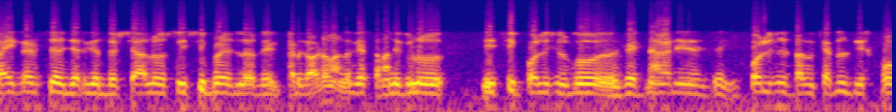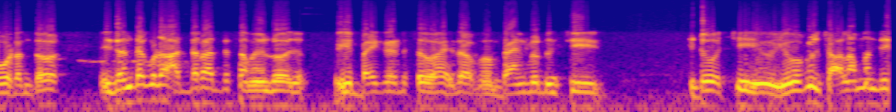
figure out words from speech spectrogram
బైక్ రైడ్స్ జరిగే దృశ్యాలు సీసీ పోలీసులు రికార్డ్ కావడం అలాగే స్థానికులు సీసీ పోలీసులకు పెట్టినా కానీ పోలీసులు తగు చర్యలు తీసుకోవడంతో ఇదంతా కూడా అర్ధరాత్రి సమయంలో ఈ బైక్ రైడ్స్ హైదరాబాద్ బెంగళూరు నుంచి ఇటు వచ్చి యువకులు చాలా మంది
